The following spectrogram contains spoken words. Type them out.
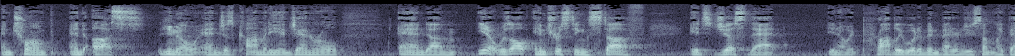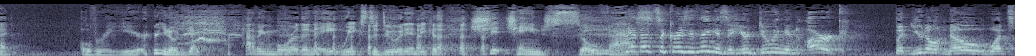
and Trump and us, you know, and just comedy in general. And um, you know, it was all interesting stuff. It's just that you know, it probably would have been better to do something like that over a year. You know, like having more than eight weeks to do it in because shit changed so fast. Yeah, that's the crazy thing is that you're doing an arc, but you don't know what's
